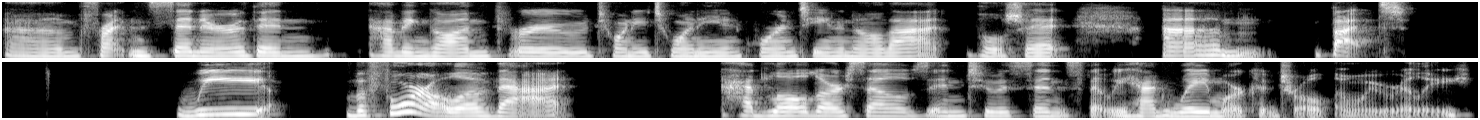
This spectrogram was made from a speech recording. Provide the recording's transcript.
um, front and center than having gone through 2020 and quarantine and all that bullshit. Um, but we, before all of that, had lulled ourselves into a sense that we had way more control than we really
